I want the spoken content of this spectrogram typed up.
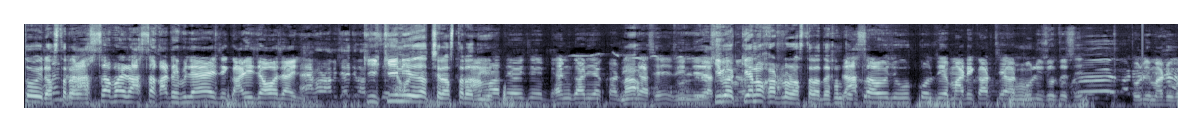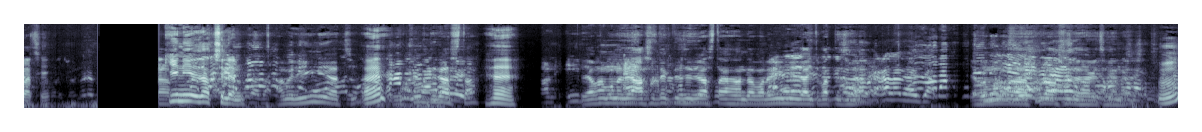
তো ওই রাস্তাটা রাস্তা ভাই রাস্তা কাটে ফেলে যে গাড়ি যাওয়া যায় না কি কি নিয়ে যাচ্ছে রাস্তাটা দিয়ে? আমাদের ওই যে ভ্যান গাড়ি একটা না আছে রিল দিয়ে যাচ্ছে। কিবা কেন কাটলো রাস্তাটা? দেখুন রাস্তা ওই যে দিয়ে মাটি কাটছে আর টলি চলতেছে টলি মাটি পাচ্ছে কি নিয়ে যাচ্ছিলেন? আমি রিং নিয়ে যাচ্ছি। হ্যাঁ? রাস্তা। হ্যাঁ। এখন মনে হয় আসে দেখতেছি রাস্তা রিং নিয়ে যাইতে পারতেছি না। এখন মনে হয় পুরো অসুবিধা হয়ে গেছে হুম?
